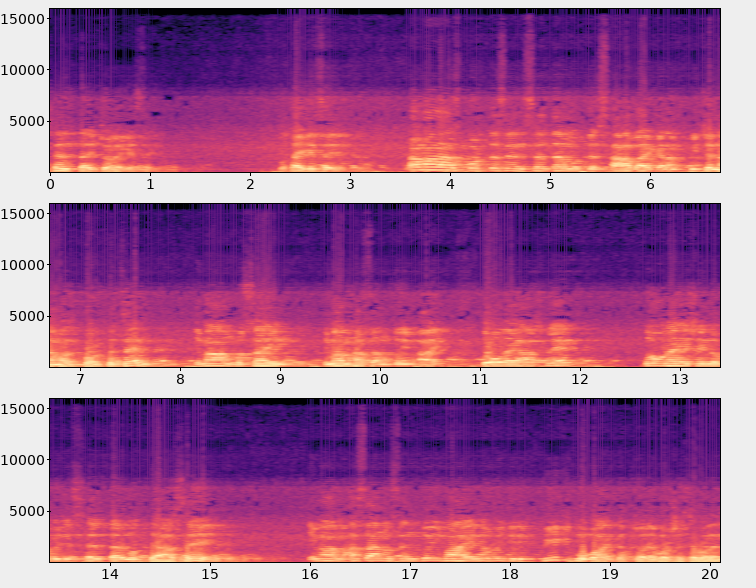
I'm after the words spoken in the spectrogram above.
সেজদায় চলে গেছে। কোথায় গেছে? নামাজ পড়তেছেন, সেজদার মধ্যে সাহাবাই কেরাম পিছে নামাজ পড়তেছেন। ইমাম হুসাইন, ইমাম হাসান দুই ভাই দৌড়ায় আসলেন। দৌড়ায় এসে নবীজি সেজদার মধ্যে আছে। ইমাম হাসান হোসেন দুই ভাই নবীজির পিঠ মুবারকে চড়ে বসেছে বলেন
